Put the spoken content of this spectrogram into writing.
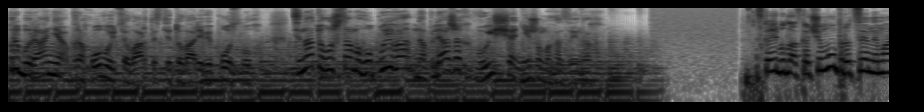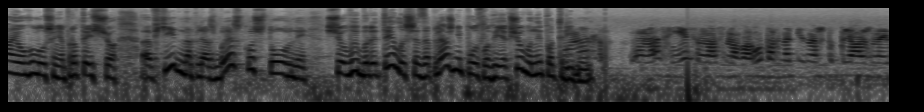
прибирання враховуються вартості товарів і послуг. Ціна того ж самого пива на пляжах вища, ніж у магазинах. Скажіть, будь ласка, чому про це немає оголошення? Про те, що е, вхід на пляж безкоштовний, що ви берете лише за пляжні послуги, якщо вони потрібні. у нас є, у нас на воротах написано, що пляжні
